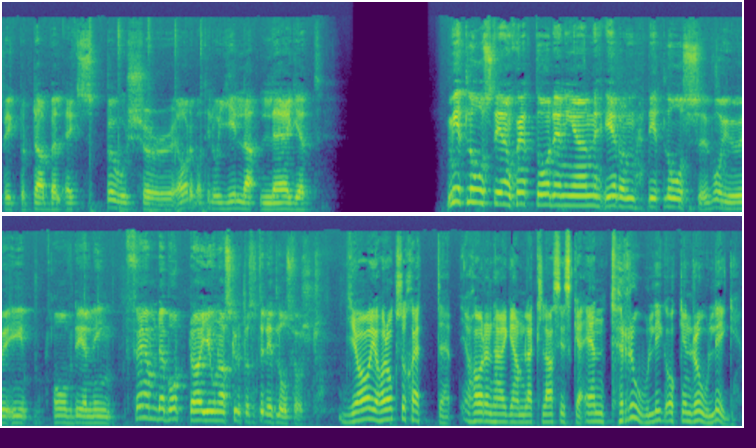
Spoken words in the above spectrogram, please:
spik på double exposure. Ja det var till att gilla läget. Mitt lås det är den sjätte avdelningen. Edon, ditt lås var ju i avdelning 5 där borta. Jonas, skulle du presentera ditt lås först? Ja, jag har också sjätte. Jag har den här gamla klassiska En trolig och en rolig.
